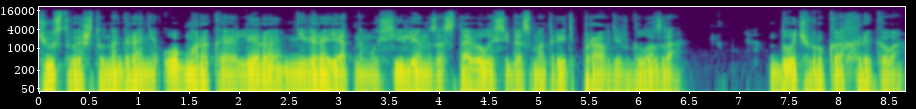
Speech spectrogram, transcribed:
Чувствуя, что на грани обморока, Лера невероятным усилием заставила себя смотреть правде в глаза. Дочь в руках Хрыкова.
